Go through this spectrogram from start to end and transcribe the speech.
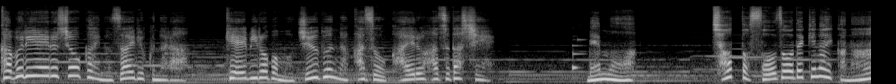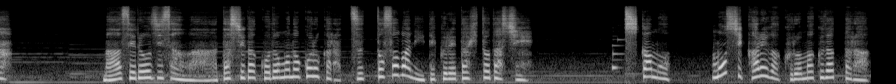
カブリエール商会の財力なら、警備ロボも十分な数を変えるはずだし。でも、ちょっと想像できないかな。マーセルおじさんは私が子供の頃からずっとそばにいてくれた人だし。しかも、もし彼が黒幕だったら、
